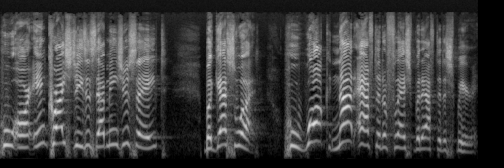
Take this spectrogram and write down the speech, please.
who are in Christ Jesus. That means you're saved. But guess what? who walk not after the flesh, but after the spirit.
